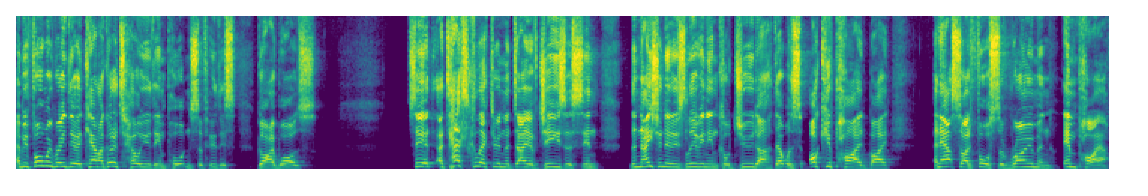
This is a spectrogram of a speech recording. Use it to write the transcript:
And before we read the account, I've got to tell you the importance of who this guy was. See, a, tax collector in the day of Jesus, in the nation that he's living in called Judah that was occupied by an outside force, the Roman Empire.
